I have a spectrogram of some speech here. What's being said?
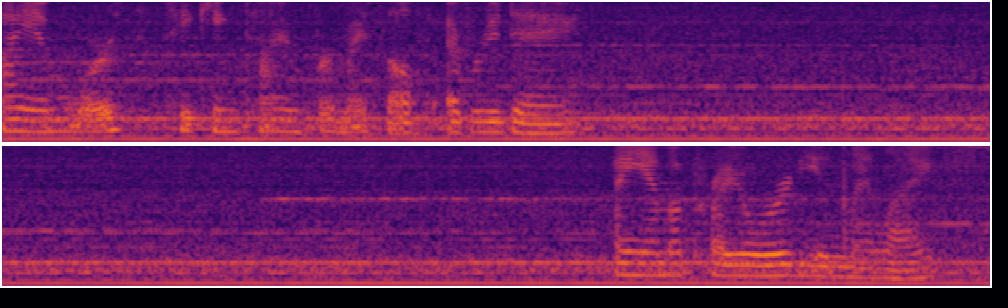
I am worth taking time for myself every day. I am a priority in my life.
